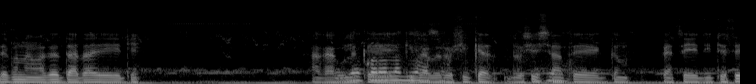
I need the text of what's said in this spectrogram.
দেখুন আমাদের দাদা এই যে আগাগুলোকে কীভাবে রশিকা রশির সাথে একদম পেঁচিয়ে দিতেছে।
